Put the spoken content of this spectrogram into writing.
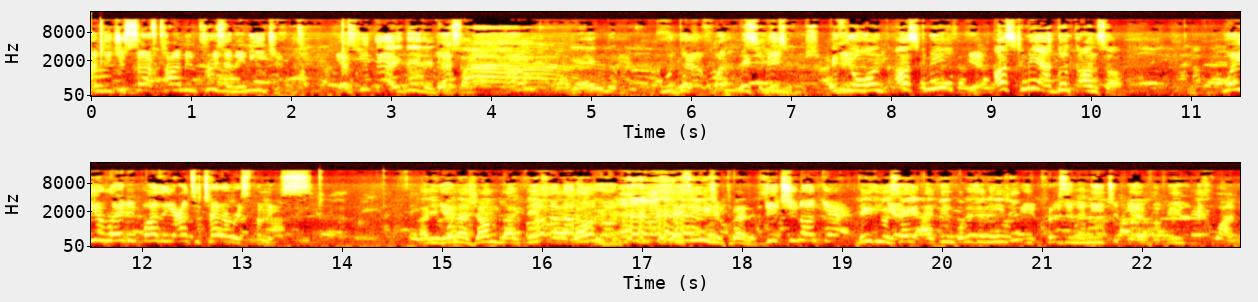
And did you serve time in prison in Egypt? Yes, you did. I did it. Yes. Yeah. Would that- Listen, listen. If you want, ask me, Yeah. ask me and don't answer. Were you raided by the anti-terrorist police? Are you Yeah. gonna jump like this? No, no, uh, no, down? no, no. That's Egypt, first. Did you not get? Did you Yeah. say I've been to prison in Egypt? In prison in Egypt? Yeah, for being an Ikhwan.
